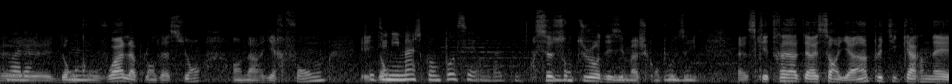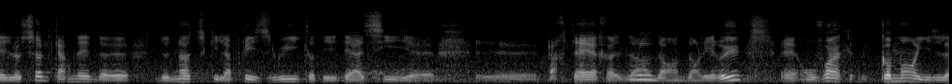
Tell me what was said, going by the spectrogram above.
Euh, donc mm. on voit la plantation en arrière-fond. C'est une image composée, Ce sont toujours des images composées. Mm. Euh, ce qui est très intéressant, il y a un petit carnet, le seul carnet de, notes qu'il a prise lui quand il était assis euh, euh, par terre dans, les rues. on voit comment il,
